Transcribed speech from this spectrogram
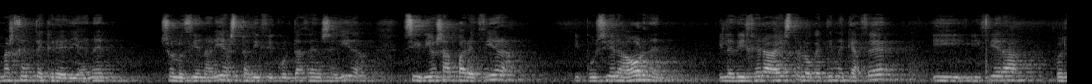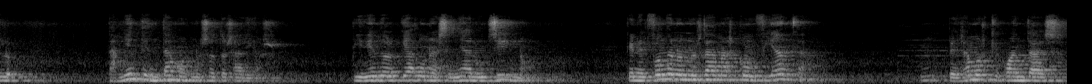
más gente creería en Él. Solucionaría esta dificultad enseguida. Si Dios apareciera y pusiera orden y le dijera a esto lo que tiene que hacer y hiciera, pues lo... también tentamos nosotros a Dios, pidiendo que haga una señal, un signo, que en el fondo no nos da más confianza. Pensamos que cuantas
